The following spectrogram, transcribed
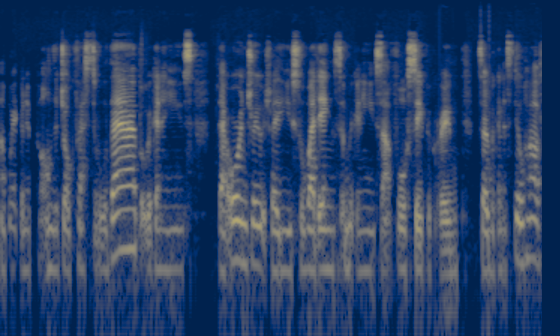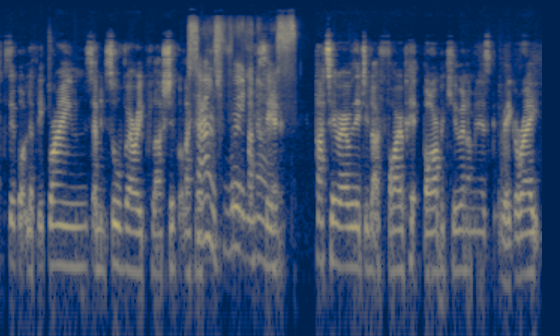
And we're going to put on the dog festival there, but we're going to use their orangery, which they use for weddings, and we're going to use that for super groom. So we're going to still have because they've got lovely grounds. I mean, it's all very plush. They've got like a Sounds really nice. it. Patio area where they do like fire pit barbecue, and I mean it's going to be great.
